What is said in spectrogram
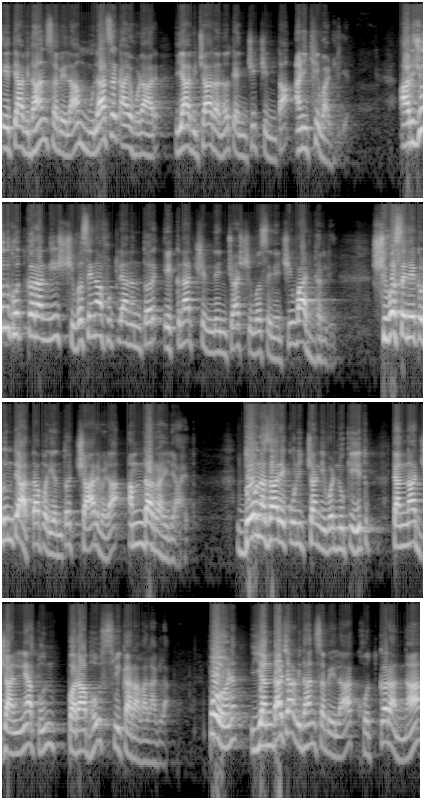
येत्या विधानसभेला मुलाचं काय होणार या विचारानं त्यांची चिंता आणखी वाढली आहे अर्जुन खोतकरांनी शिवसेना फुटल्यानंतर एकनाथ शिंदेंच्या शिवसेनेची वाट धरली. शिवसेनेकडून ते आतापर्यंत चार वेळा आमदार राहिले आहेत. दोन हजार एकोणीसच्या निवडणुकीत त्यांना जालन्यातून पराभव स्वीकारावा लागला. पण यंदाच्या विधानसभेला खोतकरांना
